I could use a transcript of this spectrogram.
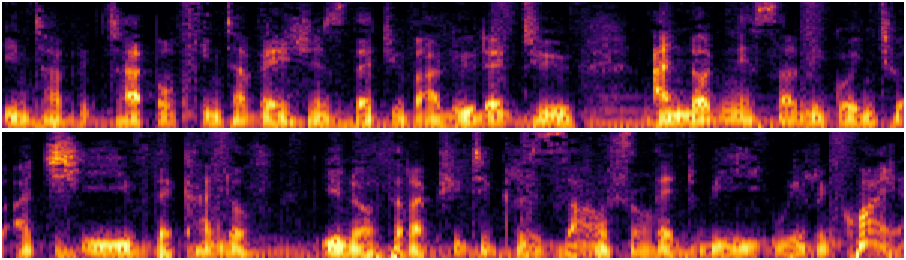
interv- type of interventions that you've alluded to are not necessarily going to achieve the kind of you know therapeutic results that we we require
